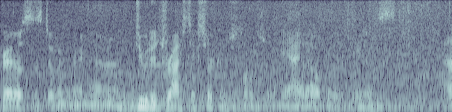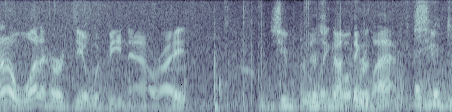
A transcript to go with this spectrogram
Kratos is doing right now. due to drastic circumstances. Yeah, I know, but Athena's. I don't know what her deal would be now, right? She ruling nothing over, left. That She could just-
